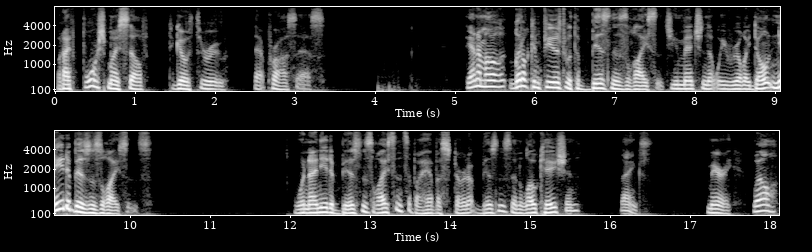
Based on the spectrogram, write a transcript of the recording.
But I force myself to go through that process. Dan, I'm a little confused with a business license. You mentioned that we really don't need a business license. When I need a business license, if I have a startup business and a location, thanks, Mary. Well,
